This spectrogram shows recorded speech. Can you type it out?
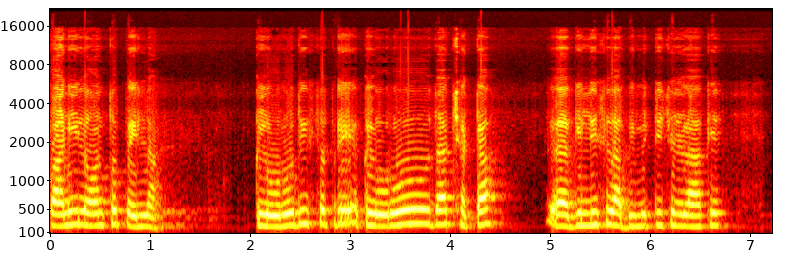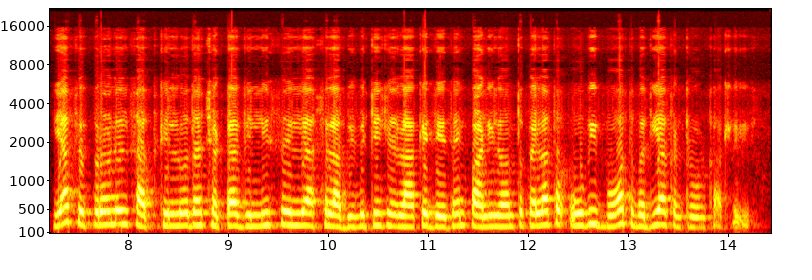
ਪਾਣੀ ਲਾਉਣ ਤੋਂ ਪਹਿਲਾਂ ਕਲੋਰੋ ਦੀ ਸਪਰੇ, ਕਲੋਰੋ ਦਾ ਛੱਟਾ ਗਿੱਲੀ ਸਲਾਬੀ ਮਿੱਟੀ ਚ ਰਲਾ ਕੇ ਜਾਂ ਫਿਪਰੋਨਿਲ 7 ਕਿਲੋ ਦਾ ਛੱਟਾ ਗਿੱਲੀ ਸਲਾਬੀ ਮਿੱਟੀ ਚ ਰਲਾ ਕੇ ਦੇ ਦੇਣ ਪਾਣੀ ਲਾਉਣ ਤੋਂ ਪਹਿਲਾਂ ਤਾਂ ਉਹ ਵੀ ਬਹੁਤ ਵਧੀਆ ਕੰਟਰੋਲ ਕਰ ਰਹੀ ਹੈ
